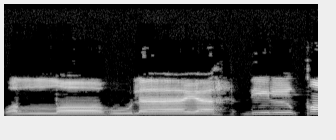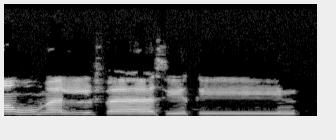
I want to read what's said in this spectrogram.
وَاللَّهُ لَا يَهْدِي الْقَوْمَ الْفَاسِقِينَ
